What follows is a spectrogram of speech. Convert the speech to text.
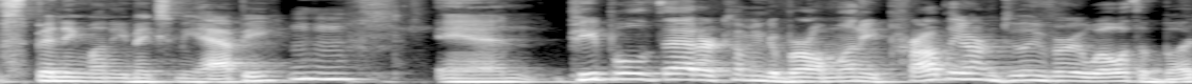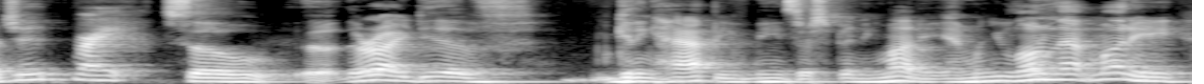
spending money makes me happy. hmm And people that are coming to borrow money probably aren't doing very well with a budget. Right. So uh, their idea of getting happy means they're spending money. And when you loan them that money,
